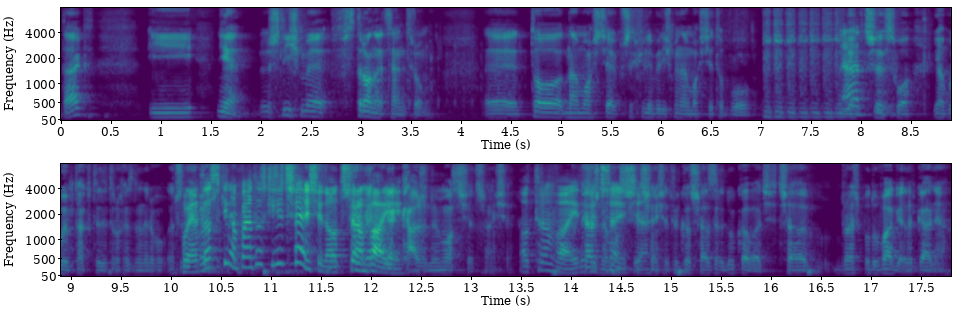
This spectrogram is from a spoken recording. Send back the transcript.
tak? I nie, szliśmy w stronę centrum. E, to na moście, jak przez chwilę byliśmy na moście, to było jak trzęsło. Ja byłem tak wtedy trochę zdenerwowany. Znaczy, Pojatowski? No Pojatowski się trzęsie, no od jak, tramwaji. jak każdy most się trzęsie. Od tramwaji to się Każdy most się trzęsie. tylko trzeba zredukować. Trzeba brać pod uwagę drgania.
